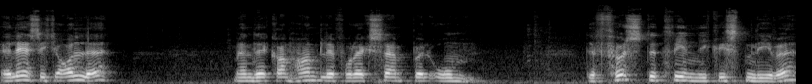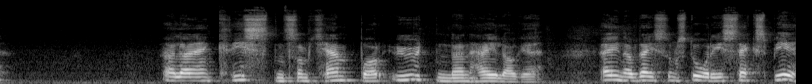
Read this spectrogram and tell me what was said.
Jeg leser ikke alle, men det kan handle f.eks. om det første trinn i kristenlivet, eller en kristen som kjemper uten Den hellige. En av de som står i 6b,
